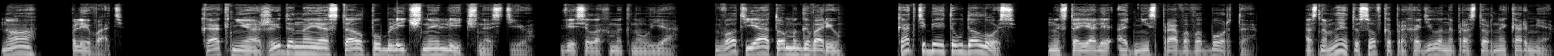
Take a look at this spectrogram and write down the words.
но плевать». «Как неожиданно я стал публичной личностью», — весело хмыкнул я. «Вот я о том и говорю. «Как тебе это удалось?» Мы стояли одни с правого борта. Основная тусовка проходила на просторной корме.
